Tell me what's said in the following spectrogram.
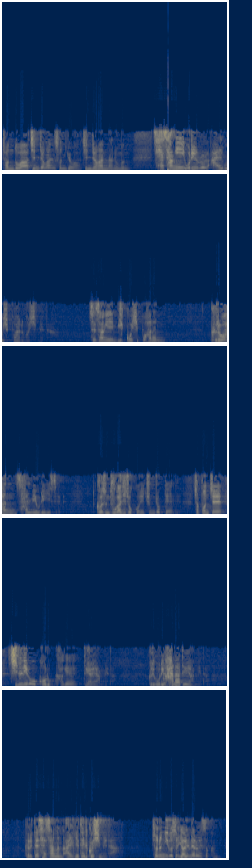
전도와 진정한 선교와 진정한 나눔은 세상이 우리를 알고 싶어 하는 것입니다. 세상이 믿고 싶어 하는 그러한 삶이 우리에게 있어야 돼요. 그것은 두 가지 조건이 충족돼야 돼요. 첫 번째, 진리로 거룩하게 되어야 합니다. 그리고 우리가 하나 되어야 합니다. 그럴 때 세상은 알게 될 것입니다. 저는 이것을 열매로 해석합니다.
